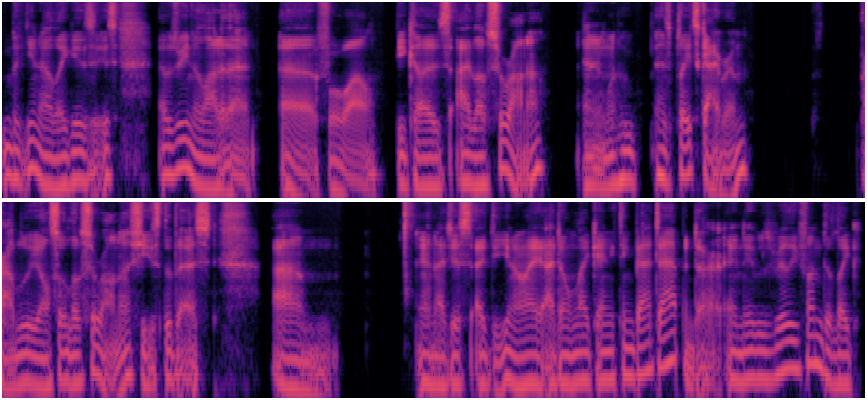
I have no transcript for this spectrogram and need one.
but you know, like is is I was reading a lot of that uh, for a while because I love Serana anyone who has played Skyrim probably also loves Serana. She's the best. Um, and I just, I, you know, I, I don't like anything bad to happen to her. And it was really fun to like,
